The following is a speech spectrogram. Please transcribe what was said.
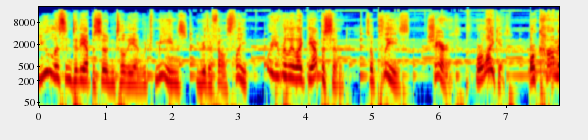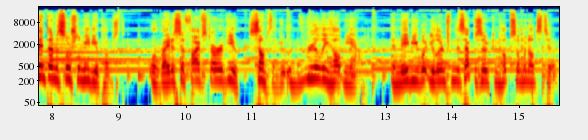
You listened to the episode until the end, which means you either fell asleep or you really liked the episode. So please share it or like it or comment on a social media post, or write us a five star review. Something. It would really help me out. And maybe what you learned from this episode can help someone else too.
